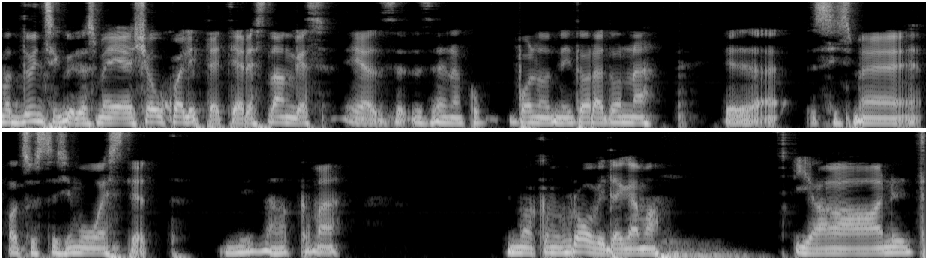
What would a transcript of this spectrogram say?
ma tundsin, kuidas meie show kvaliteet järjest langes ja see, see nagu polnud nii tore tunne. ja siis me otsustasime uuesti, et nüüd me hakkame nüüd me hakkame proovi tegema. ja nüüd,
